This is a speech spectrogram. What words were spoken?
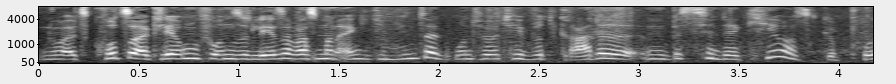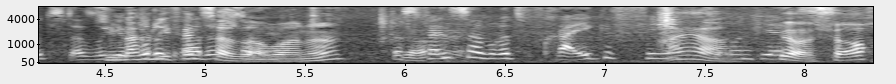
Nur als kurze Erklärung für unsere Leser, was man eigentlich im Hintergrund hört, hier wird gerade ein bisschen der Kiosk geputzt. Also Sie hier machen wurde die Fenster sauber, ne? Das Ja. Fenster wird freigefegt Ah ja. und jetzt ja, ist ja auch,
